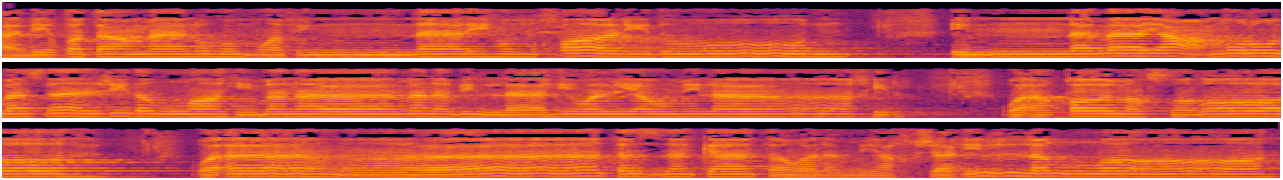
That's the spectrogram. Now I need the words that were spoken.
حبطت أعمالهم وفي النار هم خالدون. إنما يعمر مساجد الله من آمن بالله واليوم الآخر وأقام الصلاة وآتى الزكاة ولم يخش إلا الله.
